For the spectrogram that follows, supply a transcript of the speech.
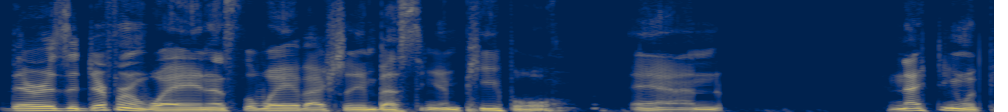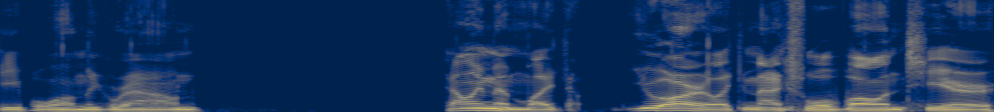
there is a different way, and it's the way of actually investing in people and connecting with people on the ground, telling them like you are like an actual volunteer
